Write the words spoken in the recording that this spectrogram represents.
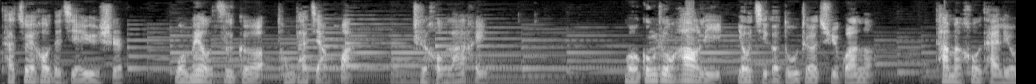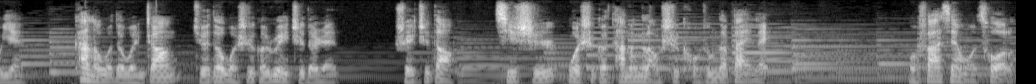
他最后的结语是：“我没有资格同他讲话。”之后拉黑。我公众号里有几个读者取关了，他们后台留言，看了我的文章，觉得我是个睿智的人。谁知道，其实我是个他们老师口中的败类。我发现我错了，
